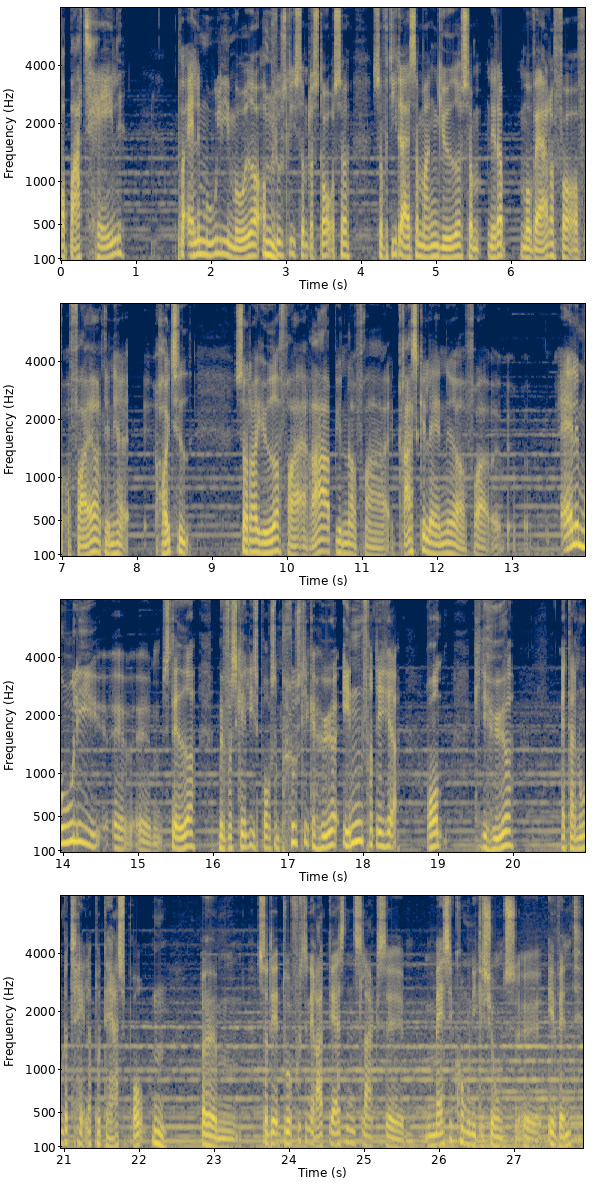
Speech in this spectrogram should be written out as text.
at bare tale på alle mulige måder. Og Mm. pludselig, som der står, så, så fordi der er så mange jøder, som netop må være der for at, at fejre den her højtid, så er der jøder fra Arabien og fra græske lande og fra øh, alle mulige øh, øh, steder med forskellige sprog, som pludselig kan høre inden for det her rum, kan de høre, at der er nogen, der taler på deres sprog. Mm. Øhm, så det, du har fuldstændig ret. Det er sådan en slags øh, massekommunikations-event. Øh, event.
